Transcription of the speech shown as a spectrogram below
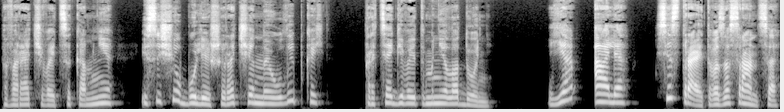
поворачивается ко мне и с еще более широченной улыбкой протягивает мне ладонь. «Я Аля, сестра этого засранца.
